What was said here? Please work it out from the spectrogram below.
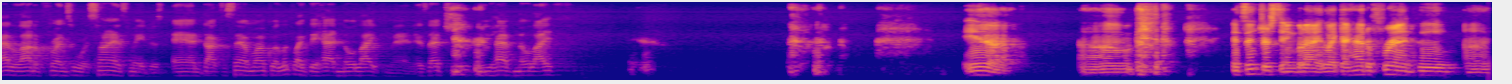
I had a lot of friends who were science majors, and Dr. Sam Monco, it looked like they had no life, man. Is that true? Do you have no life? yeah. Um, it's interesting, but I like I had a friend who uh,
